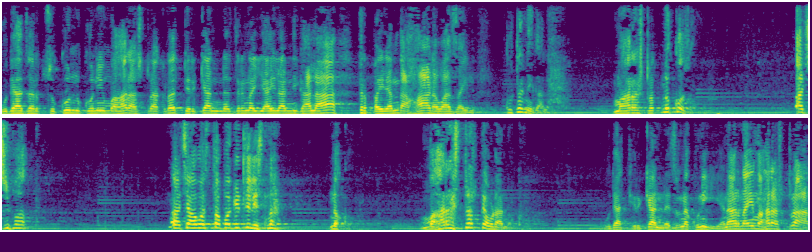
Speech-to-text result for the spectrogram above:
उद्या जर चुकून कोणी महाराष्ट्राकडे तिरक्या नजरेनं यायला निघाला तर पहिल्यांदा हा आडवा जाईल. कुठं निघाला? महाराष्ट्रात नको जाऊ. अजिबात. माझी अवस्था बघितलेलीस ना? नको. महाराष्ट्रात तेवढा नको. उद्या तिरक्या नजरेनं कुणी येणार नाही महाराष्ट्रात.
